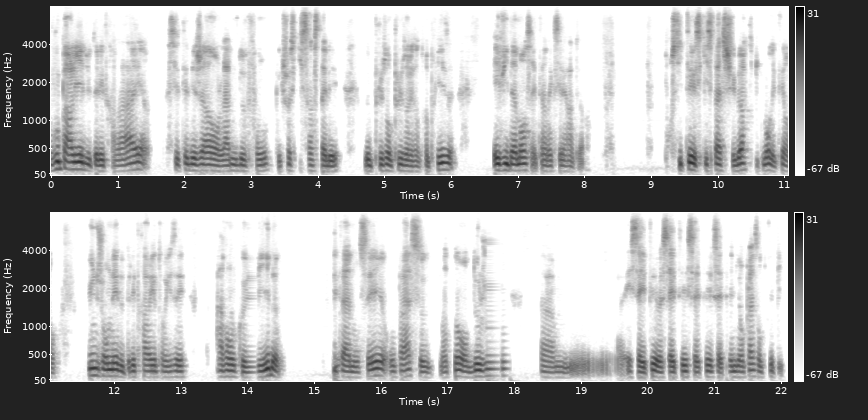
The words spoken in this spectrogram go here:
vous parliez du télétravail, c'était déjà en lame de fond, quelque chose qui s'installait de plus en plus dans les entreprises. Évidemment, ça a été un accélérateur. Pour citer ce qui se passe chez Uber, typiquement, on était en une journée de télétravail autorisé avant le Covid été annoncé, on passe maintenant en deux jours. Euh, et ça a, été, ça, a été, ça, a été, ça a été mis en place dans tous les pays.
